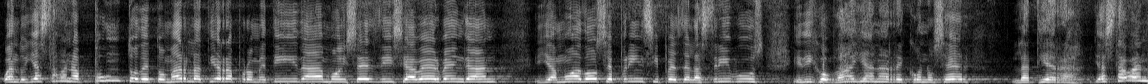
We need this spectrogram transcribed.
cuando ya estaban a punto de tomar la tierra prometida, Moisés dice, a ver, vengan, y llamó a doce príncipes de las tribus y dijo, vayan a reconocer la tierra. Ya estaban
